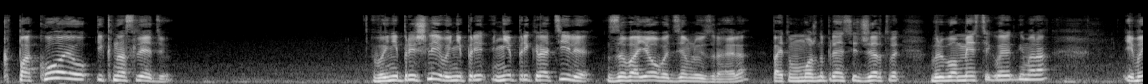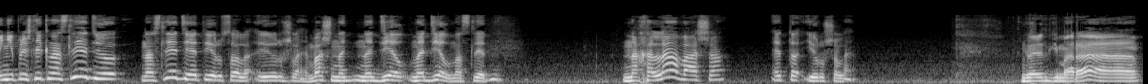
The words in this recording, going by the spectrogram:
к покою и к наследию. Вы не пришли, вы не, при, не прекратили завоевывать землю Израиля, поэтому можно приносить жертвы в любом месте, говорит Гимара. И вы не пришли к наследию, наследие это Иерусалим, ваш надел, надел наследный. Нахала ваша это Иерусалим. Говорит Гимара,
